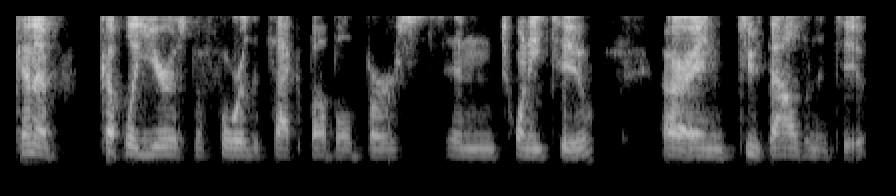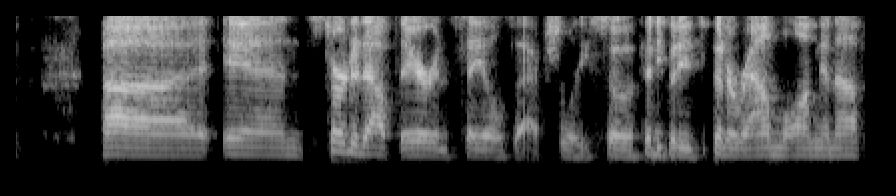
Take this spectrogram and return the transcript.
kind of a couple of years before the tech bubble burst in 22 or in 2002. Uh, and started out there in sales, actually. So if anybody that's been around long enough,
